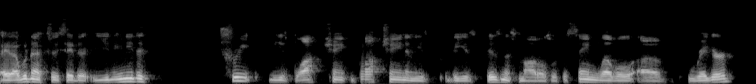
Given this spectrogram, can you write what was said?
I wouldn't actually say that you need to treat these blockchain blockchain and these these business models with the same level of rigor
